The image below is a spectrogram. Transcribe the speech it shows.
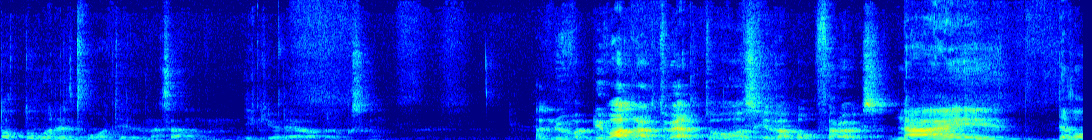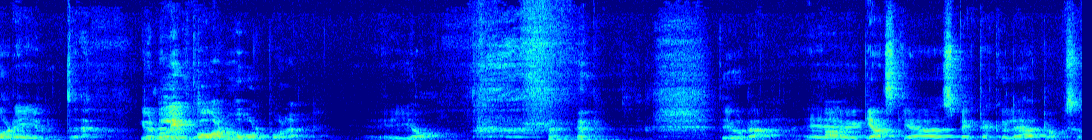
något år eller två till men sen gick ju det över också. Men det var aldrig aktuellt att skriva på för ÖIS? Nej, det var det ju inte. Gjorde Limpar mål på det? Ja. det gjorde han. Eh, Ja. Ganska spektakulärt också.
